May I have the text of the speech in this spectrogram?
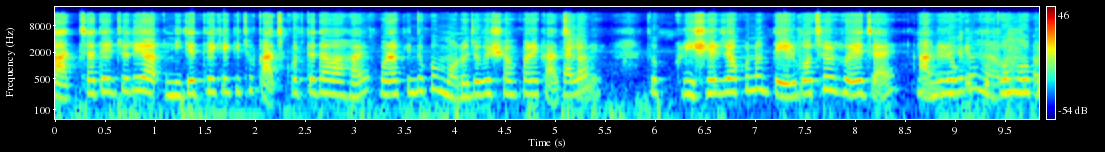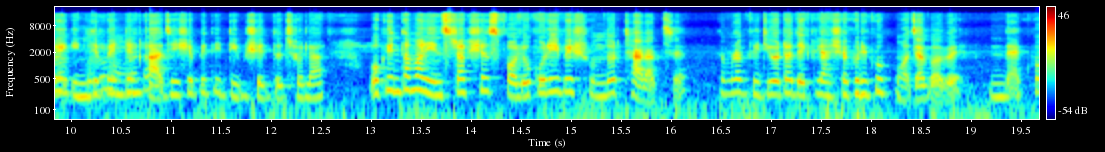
বাচ্চাদের যদি নিজের থেকে কিছু কাজ করতে দেওয়া হয় ওরা কিন্তু খুব মনোযোগের সহকারে কাজ করে। তো কৃষের যখন ও দেড় বছর হয়ে যায় আমি ওকে প্রথম ওকে ইন্ডিপেন্ডেন্ট কাজ? হিসেবে দিই ডিম সেদ্ধ ছোলা। ও কিন্তু আমার ইনস্ট্রাকশনস ফলো করেই বেশ সুন্দর ছাড়াচ্ছে। তোমরা ভিডিওটা দেখলে আশা করি খুব মজা পাবে। দেখো।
